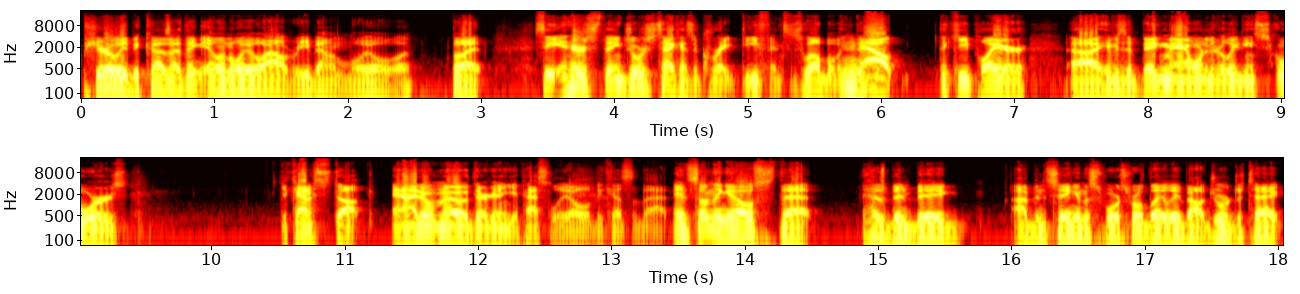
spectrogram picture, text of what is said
purely because I think Illinois will out rebound Loyola. But See, and here's the thing: Georgia Tech has a great defense as well, but without the key player, uh, he was a big man, one of their leading scorers. You're kind of stuck, and I don't know if they're going to get past Loyola because of that. And something else that has been big, I've been seeing in the sports world lately about Georgia Tech,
